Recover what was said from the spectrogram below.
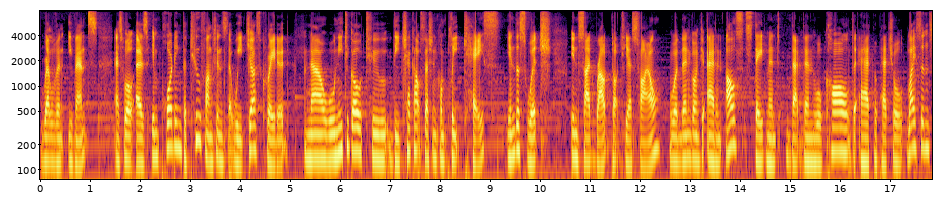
relevant events, as well as importing the two functions that we just created. Now we'll need to go to the checkout session complete case in the switch inside route.ts file. We're then going to add an else statement that then will call the add perpetual license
